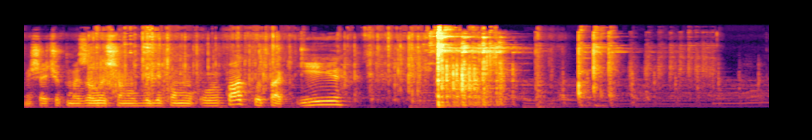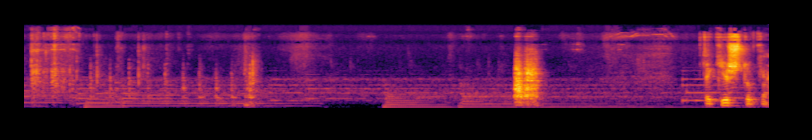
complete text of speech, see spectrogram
Мішечок ми залишимо в будь-якому випадку. Так, і. Такі штуки.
